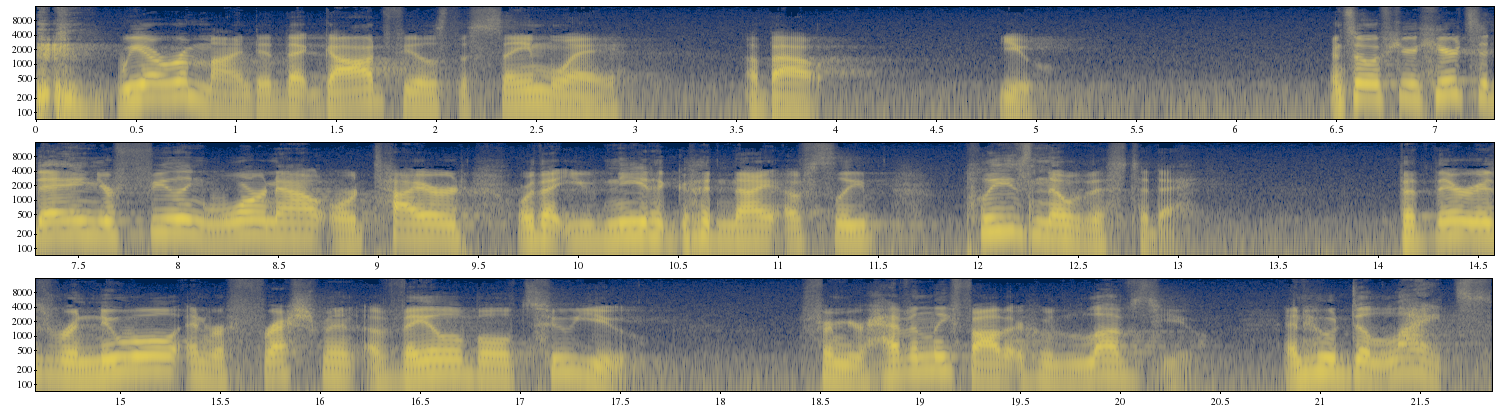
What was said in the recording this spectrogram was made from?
we are reminded that God feels the same way about you. And so, if you're here today and you're feeling worn out or tired or that you need a good night of sleep, please know this today that there is renewal and refreshment available to you from your Heavenly Father who loves you and who delights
